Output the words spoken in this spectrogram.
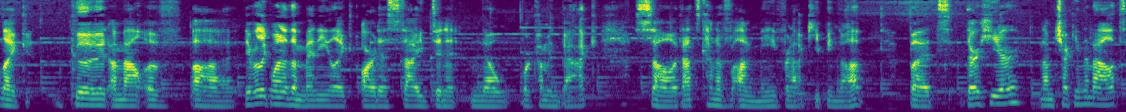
like good amount of uh they were like one of the many like artists that I didn't know were coming back. So that's kind of on me for not keeping up. But they're here and I'm checking them out.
